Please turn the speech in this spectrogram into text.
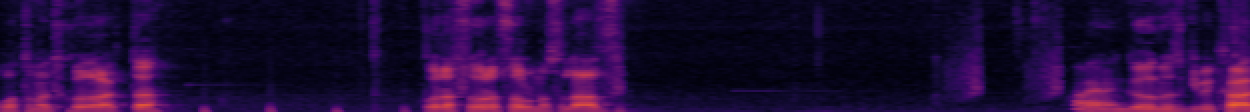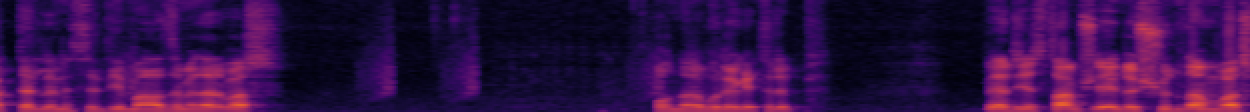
Otomatik olarak da. Burası orası olması lazım. Aynen gördüğünüz gibi karakterlerin istediği malzemeler var. Onları buraya getirip vereceğiz. Tamam şu elimde şundan var.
